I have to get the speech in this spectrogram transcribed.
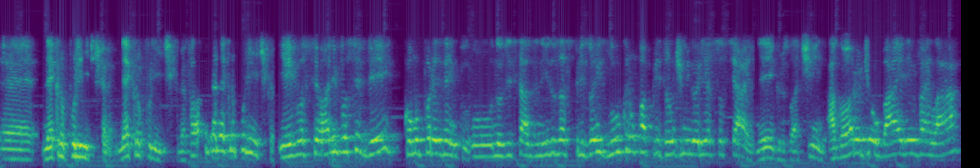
É, necropolítica. Necropolítica. Vai falar sobre a necropolítica. E aí você olha e você vê como, por exemplo, o, nos Estados Unidos as prisões lucram com a prisão de minorias sociais, negros, latinos. Agora o Joe Biden vai lá,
